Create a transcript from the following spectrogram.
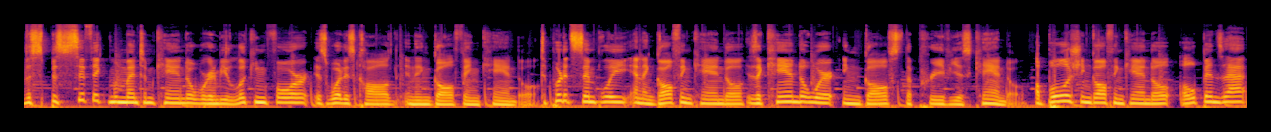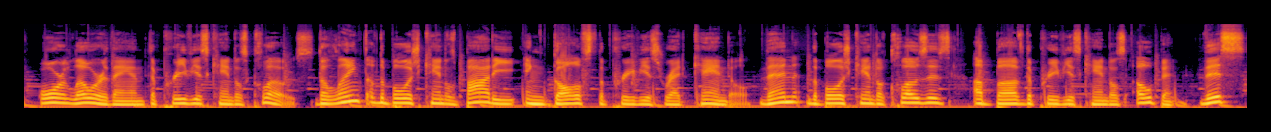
The specific momentum candle we're going to be looking for is what is called an engulfing candle. To put it simply, an engulfing candle is a candle where it engulfs the previous candle. A bullish engulfing candle opens at or lower than the previous candle's close. The length of the bullish candle's body engulfs the previous red candle. Then the bullish candle closes above the previous candle's open. This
